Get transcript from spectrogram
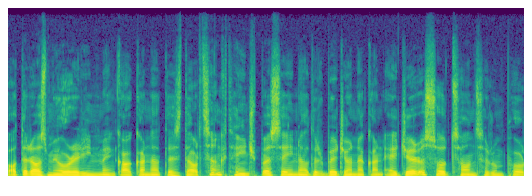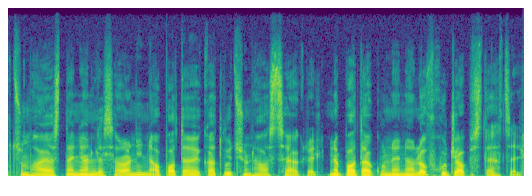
Պատերազմի օրերին մենք ականատես դարձանք, թե ինչպես էին ադրբեջանական էջերը սոցցանցերում փորձում հայաստանյան լսարանին ապատեղեկատվություն հասցեագրել, նպատակ ունենալով խոճապ ստեղծել։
